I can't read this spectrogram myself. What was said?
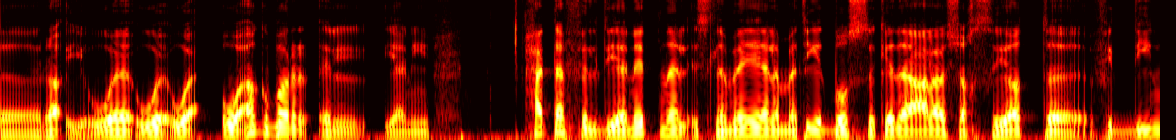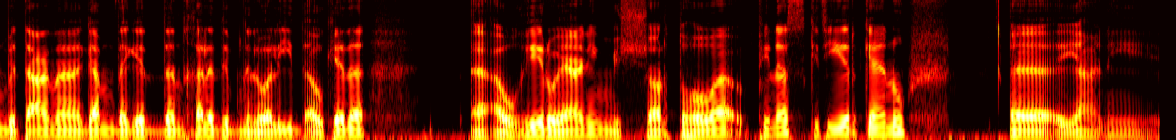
آه، رأيه و... و... و... وأكبر ال... يعني حتى في ديانتنا الإسلامية لما تيجي تبص كده على شخصيات آه، في الدين بتاعنا جامدة جدا خالد بن الوليد أو كده آه، أو غيره يعني مش شرط هو. في ناس كتير كانوا آه، يعني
